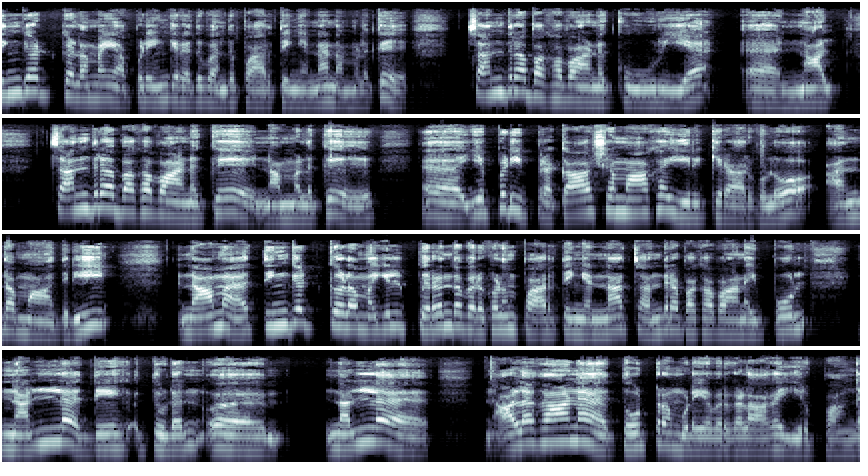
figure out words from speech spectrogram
திங்கட்கிழமை அப்படிங்கிறது வந்து பார்த்தீங்கன்னா நம்மளுக்கு சந்திர பகவானுக்கு உரிய நாள். சந்திர பகவானுக்கு நம்மளுக்கு எப்படி பிரகாசமாக இருக்கிறார்களோ அந்த மாதிரி நாம திங்கட்கிழமையில் பிறந்தவர்களும் பார்த்தீங்கன்னா சந்திர பகவானை போல் நல்ல தேகத்துடன் நல்ல அழகான தோற்றமுடையவர்களாக இருப்பாங்க.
